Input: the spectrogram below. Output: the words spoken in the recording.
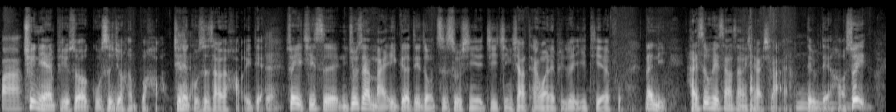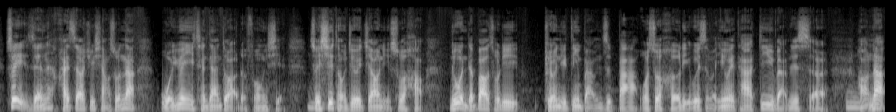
八。去年比如说股市就很不好，嗯、今年股市稍微好一点。对。所以其实你就算买一个这种指数型的基金，像台湾的比如说 ETF，那你还是会上上下下呀，嗯、对不对？好，所以。所以人还是要去想说，那我愿意承担多少的风险？所以系统就会教你说，好，如果你的报酬率，比如你定百分之八，我说合理，为什么？因为它低于百分之十二。好，那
